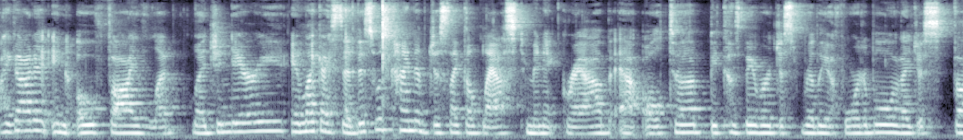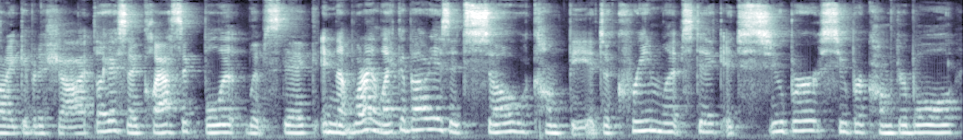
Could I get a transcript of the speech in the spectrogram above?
I got it in 05 Le- Legendary. And like I said, this was kind of just like a last minute grab at Ulta because they were just really affordable and I just thought I'd give it a shot. Like I said, classic bullet lipstick. And what I like about it is it's so comfy. It's a cream lipstick. It's super, super comfortable.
